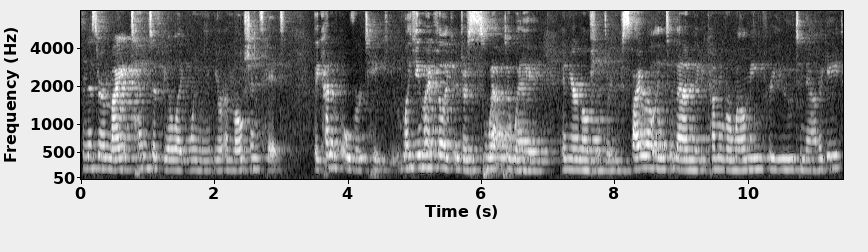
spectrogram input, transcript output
in this room might tend to feel like when your emotions hit, they kind of overtake you. Like you might feel like you're just swept away in your emotions, or you spiral into them, they become overwhelming for you to navigate.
